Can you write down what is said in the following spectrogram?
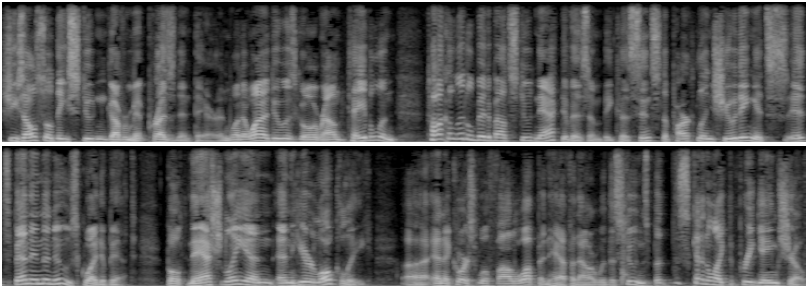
She's also the student government president there. And what I want to do is go around the table and talk a little bit about student activism because since the Parkland shooting, it's it's been in the news quite a bit, both nationally and and here locally. Uh, and of course, we'll follow up in half an hour with the students. But this is kind of like the pregame show.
